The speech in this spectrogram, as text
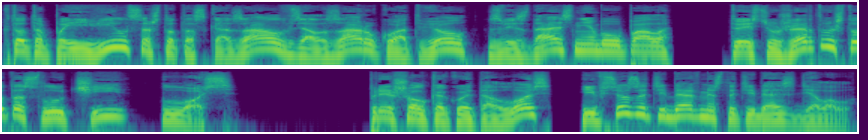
Кто-то появился, что-то сказал, взял за руку, отвел, звезда с неба упала, то есть у жертвы что-то случилось. Пришел какой-то лось и все за тебя вместо тебя сделал.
